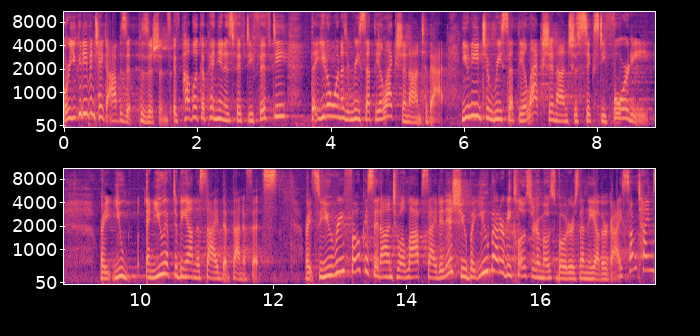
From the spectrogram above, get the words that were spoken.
Or you could even take opposite positions. If public opinion is 50-50, that you don't want to reset the election onto that. You need to reset the election onto 60-40, right? You, and you have to be on the side that benefits. Right, so you refocus it onto a lopsided issue, but you better be closer to most voters than the other guy. Sometimes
